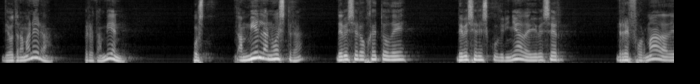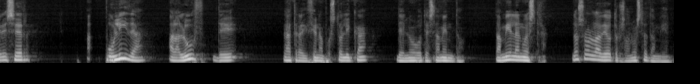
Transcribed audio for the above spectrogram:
De otra manera, pero también. Pues también la nuestra debe ser objeto de, debe ser escudriñada debe ser reformada, debe ser pulida a la luz de la tradición apostólica del Nuevo Testamento. También la nuestra. No solo la de otros, la nuestra también.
